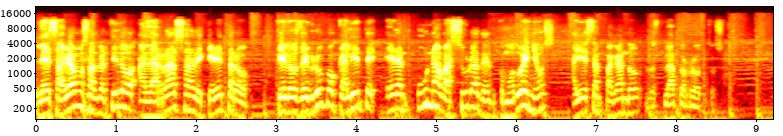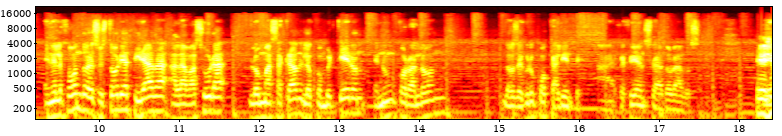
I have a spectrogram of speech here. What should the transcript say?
Les habíamos advertido a la raza de Querétaro que los de Grupo Caliente eran una basura de, como dueños. Ahí están pagando los platos rotos. En el fondo de su historia, tirada a la basura, lo masacraron y lo convirtieron en un corralón los de Grupo Caliente, ah, refiriéndose a Dorados. Sí, sí, sí,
